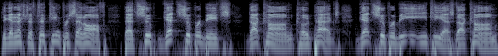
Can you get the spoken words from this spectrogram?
to get an extra 15% off. That's soup, getsuperbeets.com, code PAGS. Getsuperbeets.com.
